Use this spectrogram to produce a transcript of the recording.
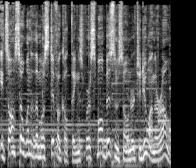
It's also one of the most difficult things for a small business owner to do on their own.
